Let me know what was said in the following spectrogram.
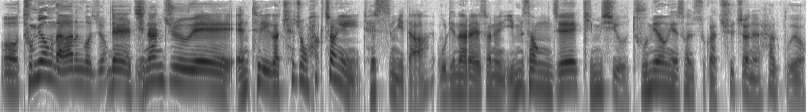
어, 두 명 나가는 거죠? 네, 지난주에 엔트리가 최종 확정이 됐습니다. 우리나라에서는 임성재, 김시우 두 명의 선수가 출전을 하고요.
